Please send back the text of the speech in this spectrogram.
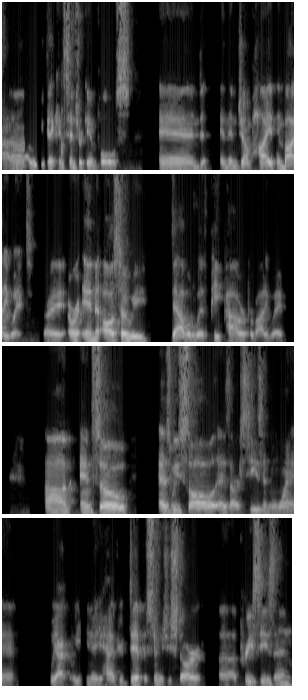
uh, looked at concentric impulse, and and then jump height and body weight, right? Or and also we dabbled with peak power per body weight. Um, and so as we saw as our season went, we, you know you have your dip as soon as you start, uh, preseason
